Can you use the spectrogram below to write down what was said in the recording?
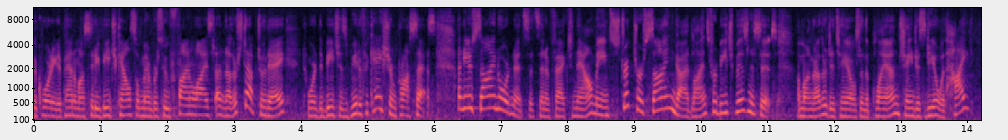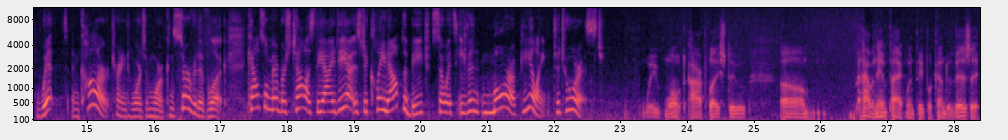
according to Panama City Beach Council members who finalized another step today toward the beach's beautification process. A new sign ordinance that's in effect now means stricter sign guidelines for beach businesses. Among other details in the plan, changes deal with height, width, and color, turning towards a more conservative look. Council members tell us the idea is to clean up the beach so it's even more appealing to tourists. We want our place to um, have an impact when people come to visit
